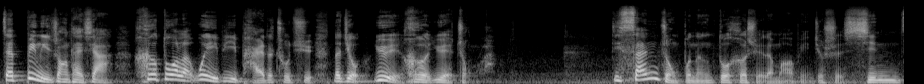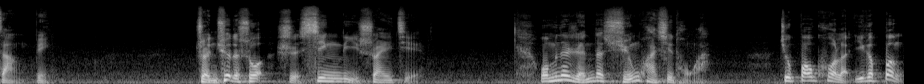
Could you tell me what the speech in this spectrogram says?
在病理状态下，喝多了未必排得出去，那就越喝越肿了。第三种不能多喝水的毛病就是心脏病，准确的说是心力衰竭。我们的人的循环系统啊，就包括了一个泵、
